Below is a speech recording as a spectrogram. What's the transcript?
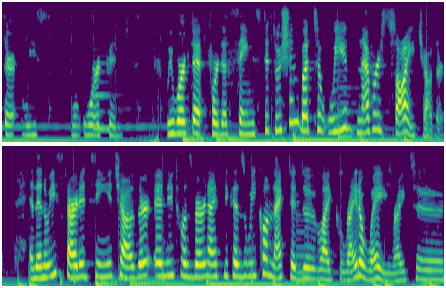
start we worked we worked at for the same institution but we never saw each other and then we started seeing each other and it was very nice because we connected uh, like right away right uh,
